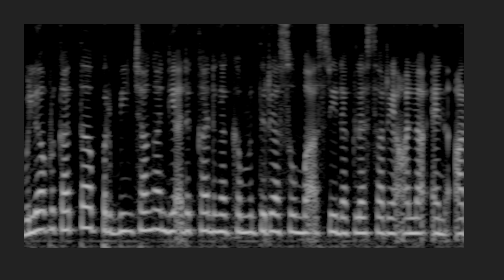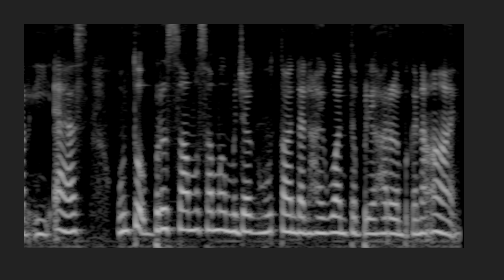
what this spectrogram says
Beliau berkata perbincangan diadakan dengan Kementerian Sumber Asli dan Kelestarian Alam NRES untuk bersama-sama menjaga hutan dan haiwan terpelihara berkenaan.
